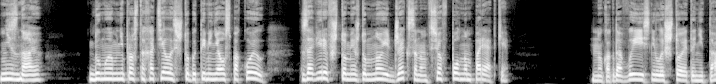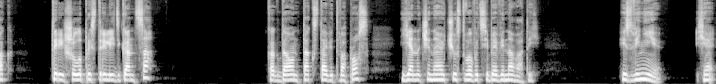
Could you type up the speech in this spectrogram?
«Не знаю. Думаю, мне просто хотелось, чтобы ты меня успокоил, заверив, что между мной и Джексоном все в полном порядке. Но когда выяснилось, что это не так, ты решила пристрелить гонца?» Когда он так ставит вопрос, я начинаю чувствовать себя виноватой. «Извини, я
